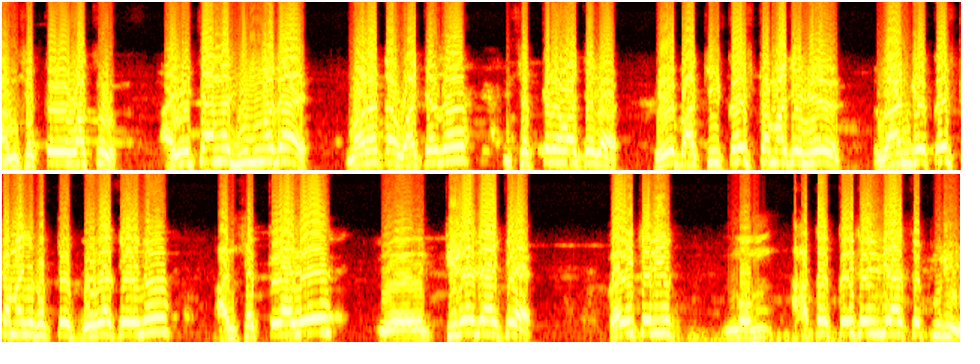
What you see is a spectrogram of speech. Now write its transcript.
आणि शेतकरी वाचू. याच्यानं हिंमत आहे. मराठा वाचायचा शेतकरी वाचायचा हे बाकी कैच कामाचे हे लांडगे कैच कामाचे फक्त बोलायचे आहे ना आणि शेतकऱ्याला अं, तिऱ्या द्यायच्या काहीतरी हातात काहीतरी द्यायचं तुरी.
